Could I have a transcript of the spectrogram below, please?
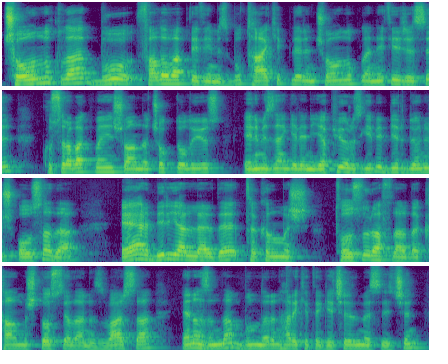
Çoğunlukla bu follow-up dediğimiz bu takiplerin çoğunlukla neticesi kusura bakmayın şu anda çok doluyuz, elimizden geleni yapıyoruz gibi bir dönüş olsa da eğer bir yerlerde takılmış, tozlu raflarda kalmış dosyalarınız varsa en azından bunların harekete geçirilmesi için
